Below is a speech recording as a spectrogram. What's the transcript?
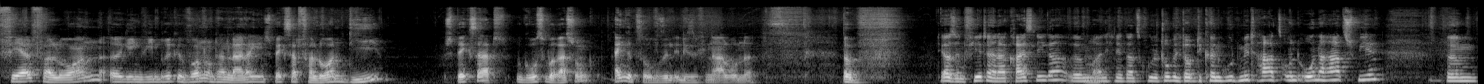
Ferl verloren, äh, gegen Wiedenbrück gewonnen und dann leider gegen Spexert verloren, die Spexert, große Überraschung, eingezogen sind in diese Finalrunde. Äh, ja, sind Vierter in der Kreisliga, ähm, mhm. eigentlich eine ganz gute Truppe. Ich glaube, die können gut mit Harz und ohne Harz spielen. Ähm,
